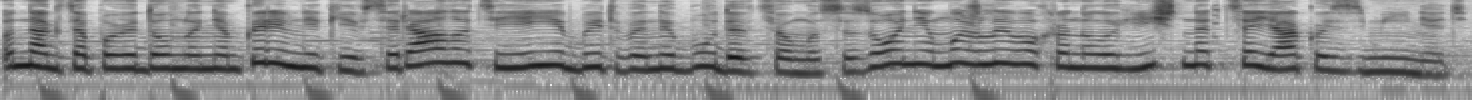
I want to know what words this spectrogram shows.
Однак, за повідомленням керівників серіалу, цієї битви не буде в цьому сезоні, можливо, хронологічно це якось змінять.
